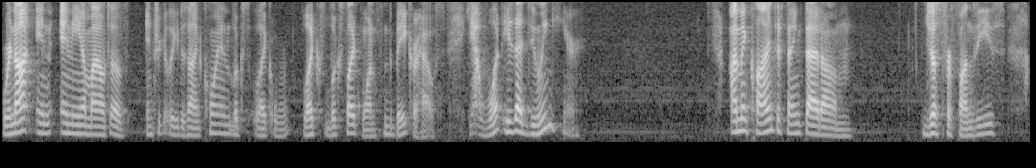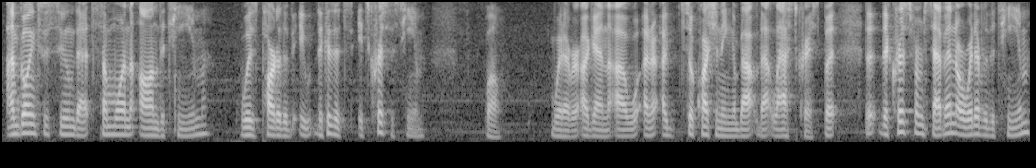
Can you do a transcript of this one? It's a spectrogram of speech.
We're not in any amount of intricately designed coin. Looks like like looks like one from the Baker House. Yeah, what is that doing here? I'm inclined to think that um, just for funsies, I'm going to assume that someone on the team was part of the it, because it's it's Chris's team. Well, whatever. Again, uh, I'm still questioning about that last Chris, but the the Chris from Seven or whatever the team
